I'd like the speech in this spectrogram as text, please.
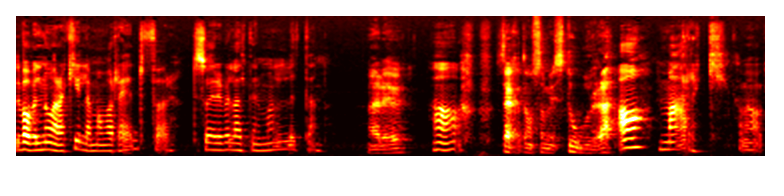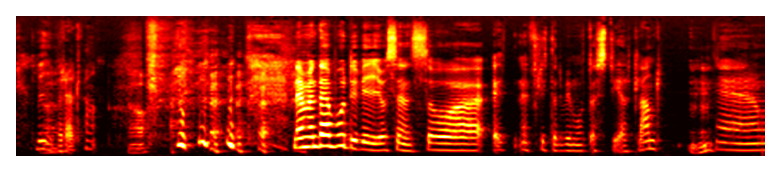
Det var väl några killar man var rädd för. Så är det väl alltid när man är liten. Eller hur? Ja. Särskilt de som är stora. ja, Mark, kommer jag ihåg. Livrädd för han. Ja. Nej men där bodde vi och sen så eh, flyttade vi mot Östergötland. Eh,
